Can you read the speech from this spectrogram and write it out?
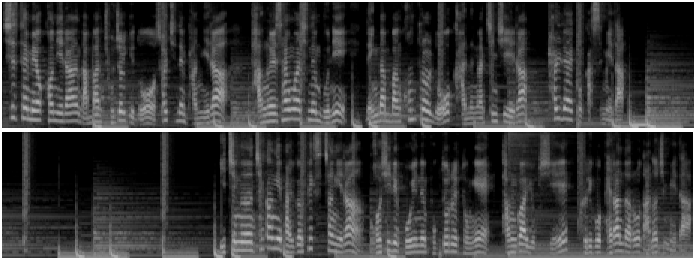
시스템 에어컨이랑 난방 조절기도 설치된 방이라 방을 사용하시는 분이 냉난방 컨트롤도 가능한 침실이라 편리할 것 같습니다. 2층은 채광이 밝은 픽스창이랑 거실이 보이는 복도를 통해 방과 욕실 그리고 베란다로 나눠집니다.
